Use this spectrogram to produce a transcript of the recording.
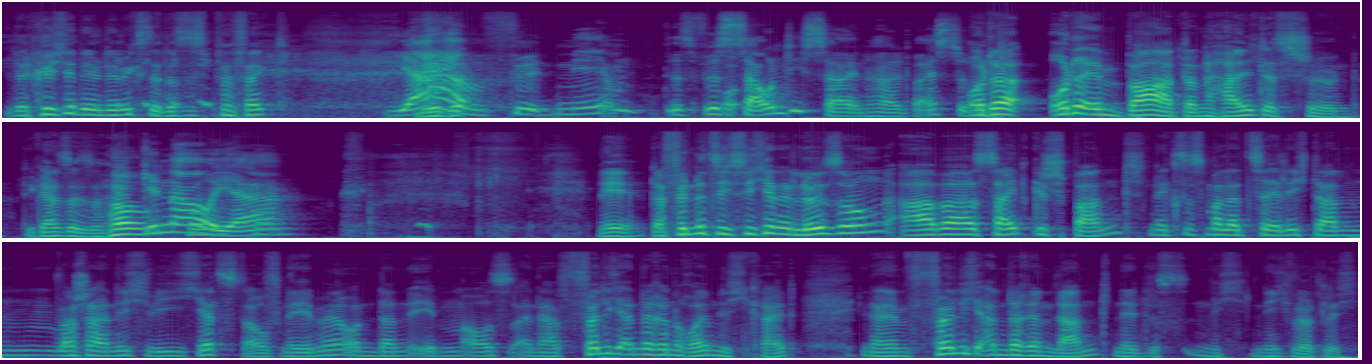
In der Küche neben dem Mixer, das ist perfekt. Ja, Nee, da- für, nee, das für Sounddesign halt, weißt du. Oder, oder im Bad, dann halt es schön. Die ganze Zeit so. ho, genau, ho, ja. ho. Nee, da findet sich sicher eine Lösung, aber seid gespannt. Nächstes Mal erzähle ich dann wahrscheinlich, wie ich jetzt aufnehme und dann eben aus einer völlig anderen Räumlichkeit, in einem völlig anderen Land. Nee, das nicht, nicht wirklich.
